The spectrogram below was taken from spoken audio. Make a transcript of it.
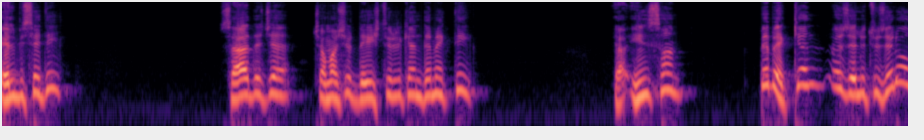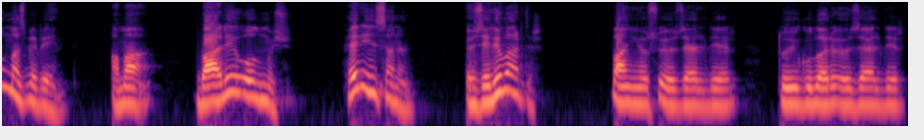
elbise değil. Sadece çamaşır değiştirirken demek değil. Ya insan bebekken özeli tüzeli olmaz bebeğin. Ama bali olmuş her insanın özeli vardır. Banyosu özeldir, duyguları özeldir.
